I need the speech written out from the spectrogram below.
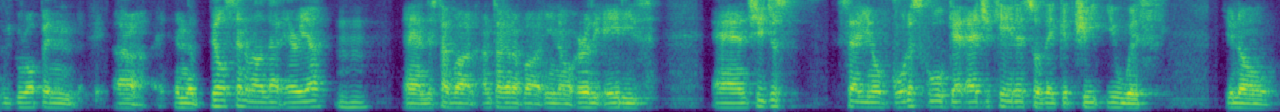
we grew up in uh, in the Pilsen around that area, and this talk about I'm talking about you know early '80s, and she just said, you know, go to school, get educated, so they could treat you with, you know,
